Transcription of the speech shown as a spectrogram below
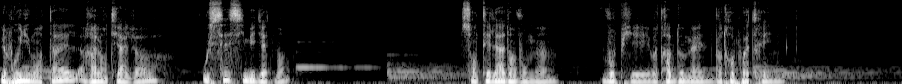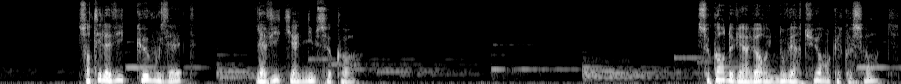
Le bruit du mental ralentit alors ou cesse immédiatement Sentez-la dans vos mains, vos pieds, votre abdomen, votre poitrine. Sentez la vie que vous êtes, la vie qui anime ce corps. Ce corps devient alors une ouverture en quelque sorte.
